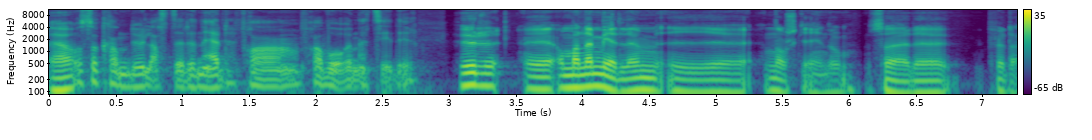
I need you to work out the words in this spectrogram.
Ja. og så kan du laste det ned fra, fra våre nettsider. Hur, eh, om man er medlem i eh, Norsk Eiendom så er det per ca.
